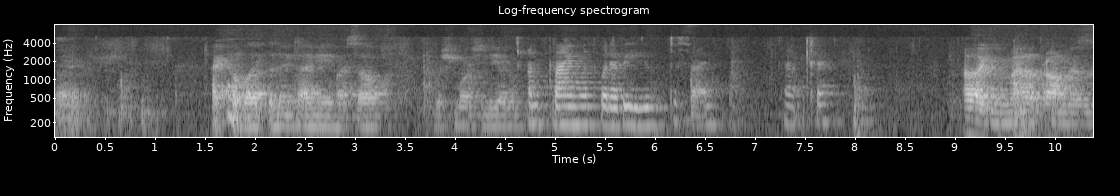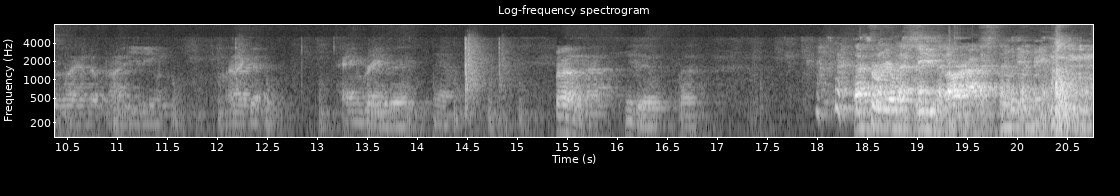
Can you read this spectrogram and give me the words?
Right. I kind of like the noontime meeting myself. Mr. Morrison, do you have? I'm fine with whatever you decide. I don't care. I like, it. my other problem is, is I end up not eating, and I get angry, Yeah, but other than that, you do, but. That's a real disease in our house.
